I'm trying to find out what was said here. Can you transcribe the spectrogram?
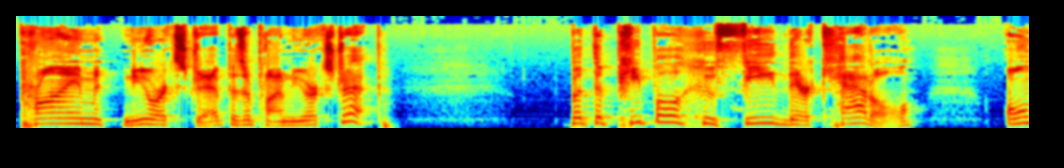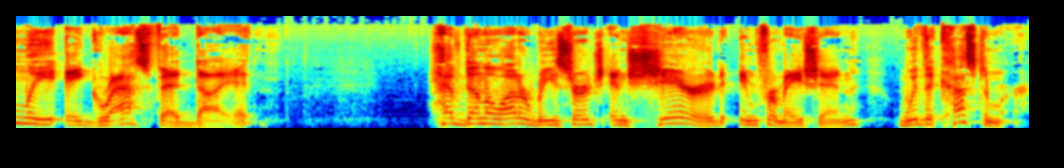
prime New York strip is a prime New York strip. But the people who feed their cattle only a grass fed diet have done a lot of research and shared information with the customer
